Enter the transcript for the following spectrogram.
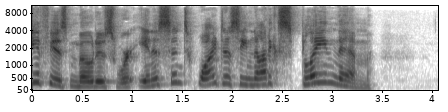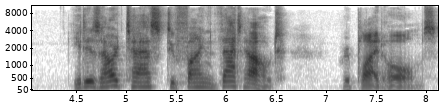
"If his motives were innocent, why does he not explain them?" "It is our task to find that out," replied Holmes.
